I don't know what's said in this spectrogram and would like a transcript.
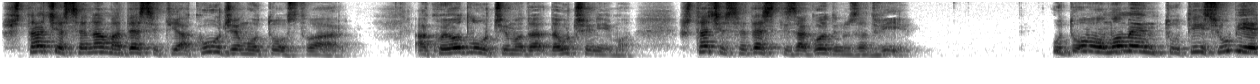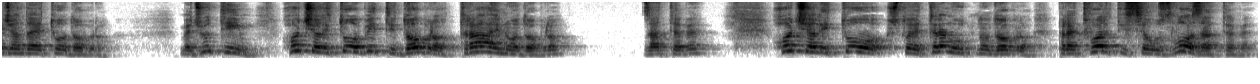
šta će se nama desiti ako uđemo u tu stvar, ako je odlučimo da, da učinimo, šta će se desiti za godinu, za dvije. U ovom momentu ti si ubijeđan da je to dobro. Međutim, hoće li to biti dobro, trajno dobro za tebe? Hoće li to što je trenutno dobro pretvoriti se u zlo za tebe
